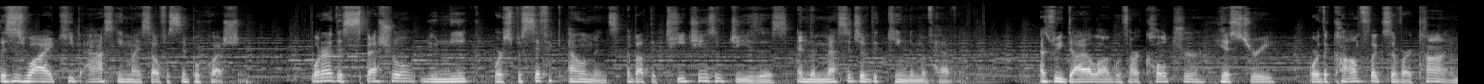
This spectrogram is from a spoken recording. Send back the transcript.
This is why I keep asking myself a simple question what are the special, unique, or specific elements about the teachings of Jesus and the message of the kingdom of heaven? As we dialogue with our culture, history, or the conflicts of our time,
